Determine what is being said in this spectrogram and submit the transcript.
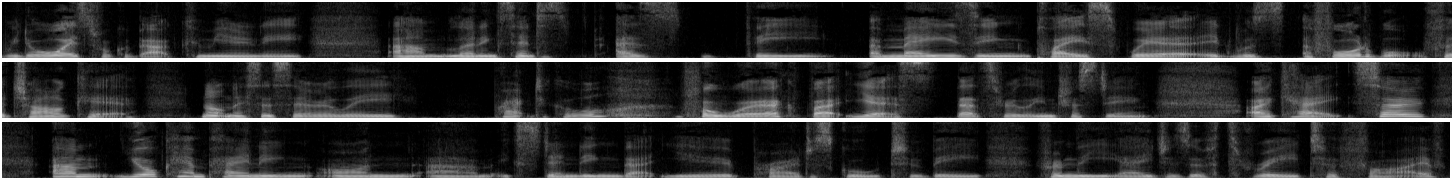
we'd always talk about community um, learning centres as the amazing place where it was affordable for childcare, not necessarily practical for work, but yes, that's really interesting. Okay, so um, you're campaigning on um, extending that year prior to school to be from the ages of three to five.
